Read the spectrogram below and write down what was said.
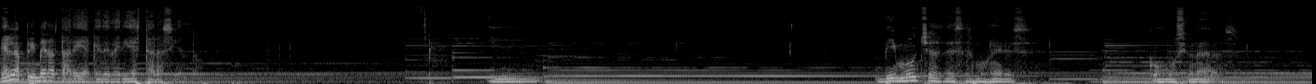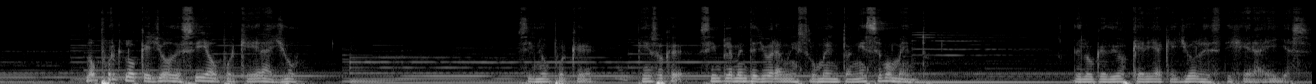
Es la primera tarea que debería estar haciendo. Y vi muchas de esas mujeres conmocionadas. No por lo que yo decía o porque era yo, sino porque pienso que simplemente yo era un instrumento en ese momento de lo que Dios quería que yo les dijera a ellas.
